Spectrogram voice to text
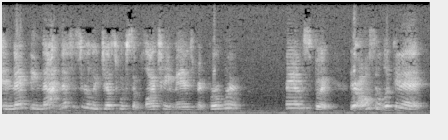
connecting not necessarily just with supply chain management programs, but they're also looking at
